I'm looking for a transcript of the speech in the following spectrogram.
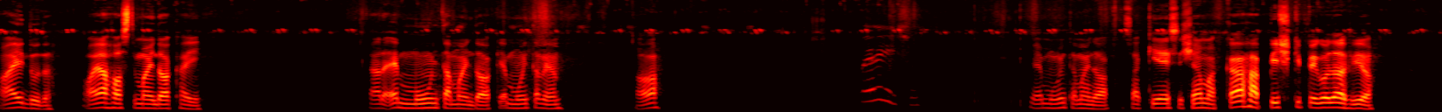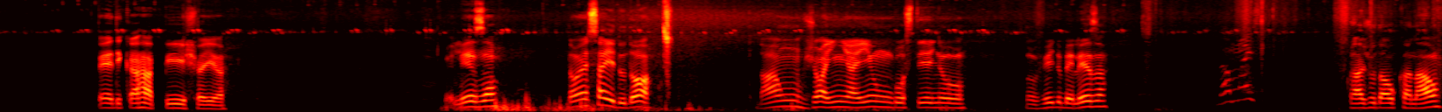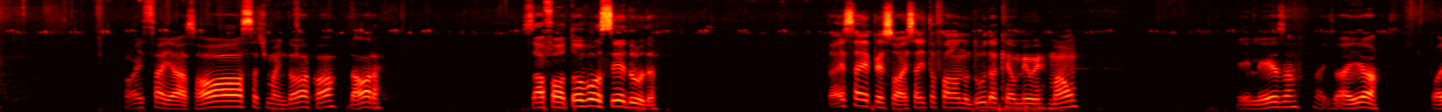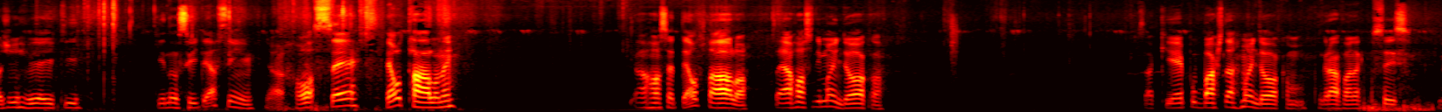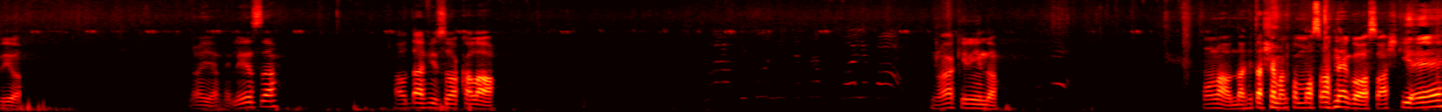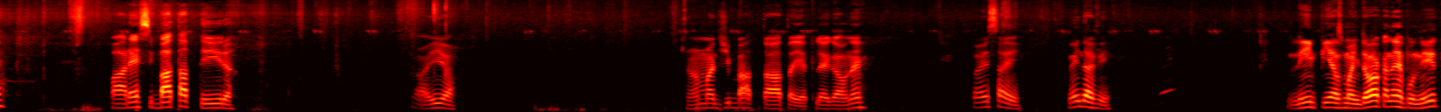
Aí, Duda. Olha a roça de mandoca aí. Cara, é muita mandoca, é muita mesmo. Ó. É isso. É muita mandoca. Isso aqui é, se chama carrapicho que pegou Davi, ó. Pé de carrapicho aí, ó. Beleza? Então é isso aí, Duda, ó. Dá um joinha aí, um gostei aí no, no vídeo, beleza? Dá mais. Pra ajudar o canal. Olha isso aí, as roças de mandoca, ó. Da hora. Só faltou você, Duda. Então é isso aí, pessoal. Isso aí tô falando Duda, que é o meu irmão. Beleza? Mas aí, ó. Pode ver aí que, que no sítio é assim. A roça é até o talo, né? A roça é até o talo, ó. Isso aí é a roça de mandioca, ó. Isso aqui é por baixo das mandocas. Gravando aqui pra vocês verem, ó. Aí. Beleza? Olha o Davizoca lá, ó. Olha que lindo, ó. Vamos lá, o Davi tá chamando pra mostrar um negócio. Acho que é... Parece batateira. Aí, ó. Ama de batata aí, ó. Que legal, né? Então é isso aí. Vem, Davi. Limpinha as mandocas, né? Bonito.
